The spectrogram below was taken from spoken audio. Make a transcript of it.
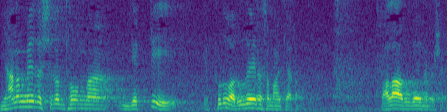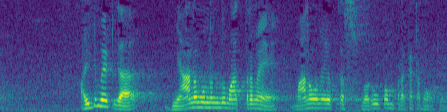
జ్ఞానం మీద శ్రద్ధ ఉన్న వ్యక్తి ఎప్పుడూ అరుదైన సమాచారం. చాలా అరుదైన విషయం. అల్టిమేట్గా జ్ఞానమునందు మాత్రమే మానవుని యొక్క స్వరూపం ప్రకటమవుతుంది.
